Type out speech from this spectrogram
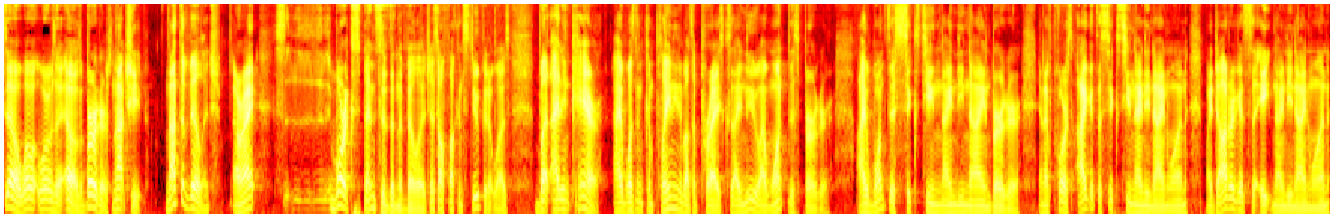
so what, what was it? Oh, the burgers, not cheap. Not the village, all right? more expensive than the village. That's how fucking stupid it was. But I didn't care. I wasn't complaining about the price because I knew I want this burger. I want this sixteen ninety nine burger. And of course, I get the sixteen ninety nine one. My daughter gets the eight ninety nine one.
